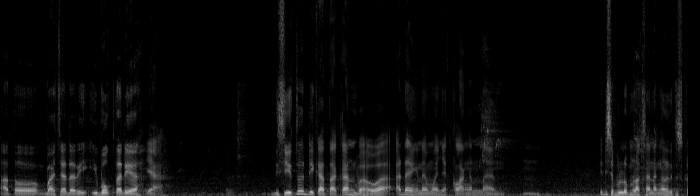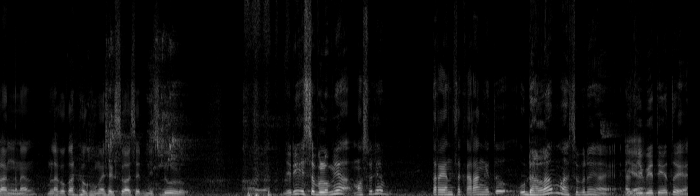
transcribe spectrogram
atau baca dari e-book tadi ya? Ya. Di situ dikatakan bahwa ada yang namanya kelangenan. Jadi sebelum melaksanakan ritus kelangenan, melakukan hubungan seksual sejenis dulu. Oh iya. Jadi sebelumnya maksudnya tren sekarang itu udah lama sebenarnya LGBT itu ya.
